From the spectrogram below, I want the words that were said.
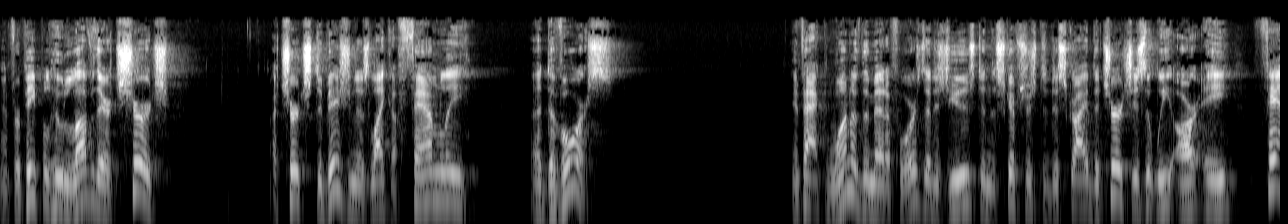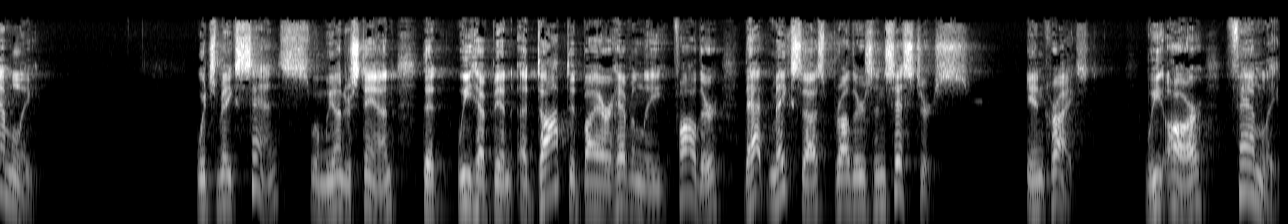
And for people who love their church, a church division is like a family a divorce. In fact, one of the metaphors that is used in the scriptures to describe the church is that we are a family, which makes sense when we understand that we have been adopted by our Heavenly Father. That makes us brothers and sisters in Christ. We are family.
